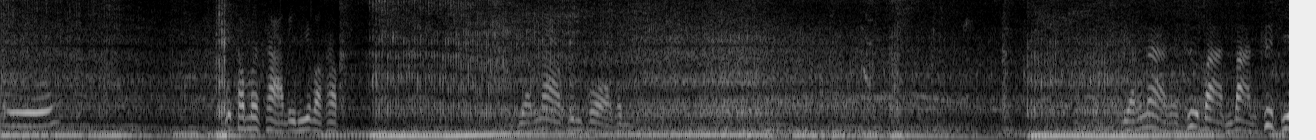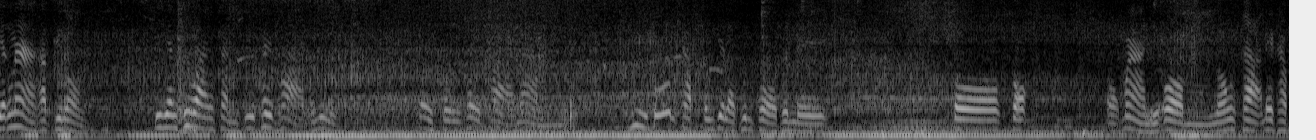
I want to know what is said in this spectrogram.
โอ้ยธรรมศาสตร์อีดีป่ะครับเดี๋ยวหน้าคุณพ่อเป็นเถียงหน้าก็คือบ้านบ้านคือเถียงหน้าครับพี่น้องที่ยังคือวางสันคือไฟผ่าก็นี่ไฟทรงไฟผ่าน้ำ นี่ต้นครับตรงที่ละคุณพ่อเพิ่นเลยต่อกอกออกมานี่อ้อมน้องสะได้ครับ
